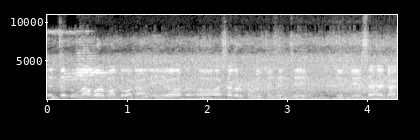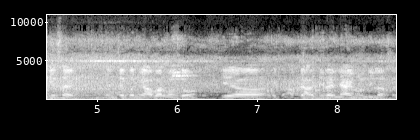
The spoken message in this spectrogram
त्यांच्याकडून आभार मानतो आणि आणि आशागड पोलीस स्टेशनचे जे देश आहे डांगे साहेब त्यांचे पण मी आभार मानतो. हे एक आपल्या आजीला न्याय मिळून दिला असं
